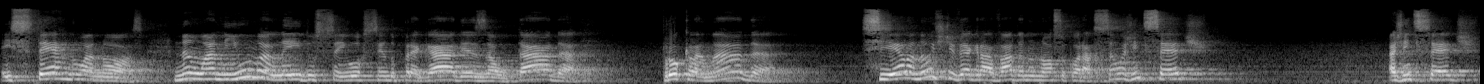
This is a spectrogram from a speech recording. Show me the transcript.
externo a nós, não há nenhuma lei do Senhor sendo pregada, exaltada, proclamada, se ela não estiver gravada no nosso coração, a gente cede. A gente cede.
